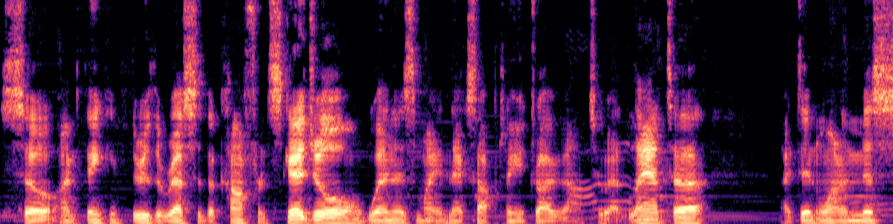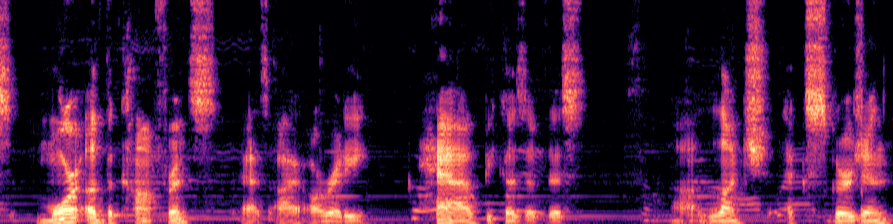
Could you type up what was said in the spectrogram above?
so I'm thinking through the rest of the conference schedule. When is my next opportunity to drive out to Atlanta? I didn't want to miss more of the conference as I already have because of this uh, lunch excursion,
